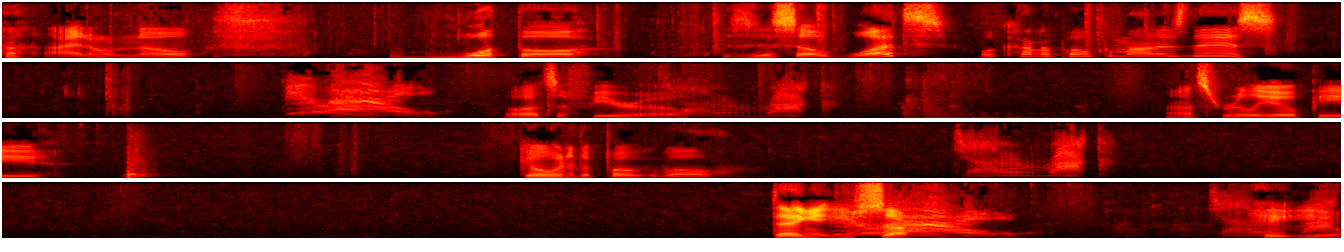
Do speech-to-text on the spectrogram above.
I don't know. What the? Is this a what? What kind of Pokemon is this? Oh, it's a Fearow. That's really OP. Go into the Pokeball. Dang it, you suck. Hate you.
